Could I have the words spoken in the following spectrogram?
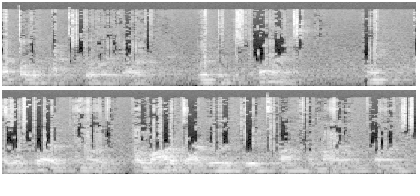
tell the backstory of with his parents, and as I said, you know, a lot of that really did come from my own parents'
